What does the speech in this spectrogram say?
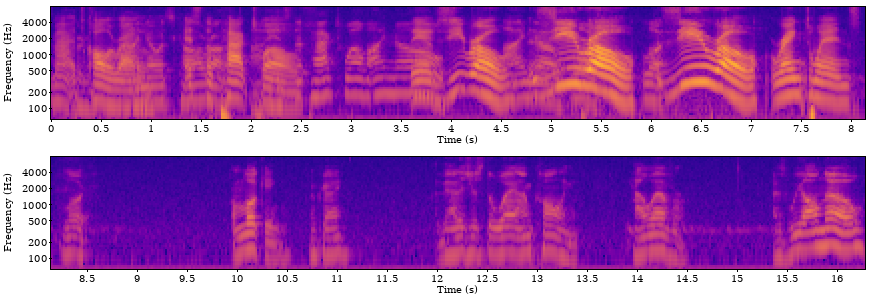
Matt, it's Colorado. I know it's Colorado. It's the Uh, Pac-12. It's the Pac-12. I know. They have zero, I know. zero, Look, look. zero ranked wins. Look, I'm looking. okay. That is just the way I'm calling it. However, as we all know,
